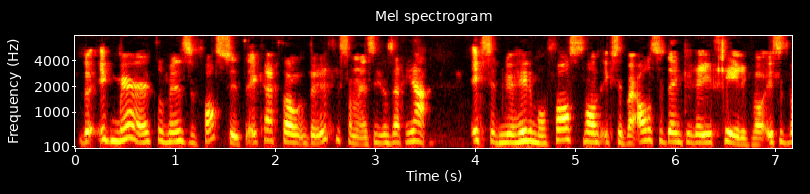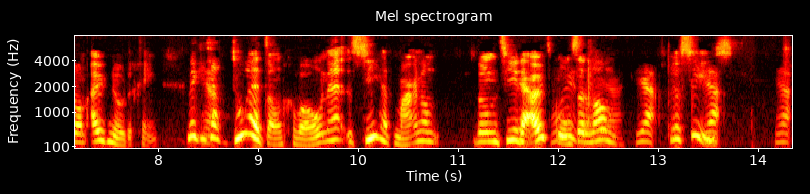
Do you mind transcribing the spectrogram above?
de, ik merk dat mensen vastzitten. Ik krijg dan berichtjes van mensen die dan zeggen, ja, ik zit nu helemaal vast, want ik zit bij alles te denken, reageer ik wel? Is het wel een uitnodiging? Denk ik, ja, Ja. doe het dan gewoon. Hè? Zie het maar. En dan, dan zie je de uitkomst. En dan, ja. precies. Ja.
